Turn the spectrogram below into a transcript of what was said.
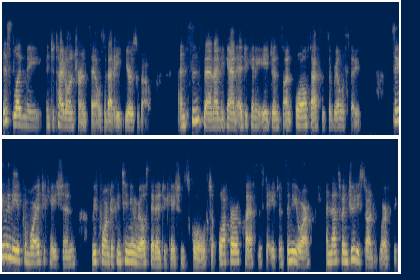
This led me into title insurance sales about eight years ago. And since then, I began educating agents on all facets of real estate. Seeing the need for more education, we formed a continuing real estate education school to offer classes to agents in New York. And that's when Judy started working,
